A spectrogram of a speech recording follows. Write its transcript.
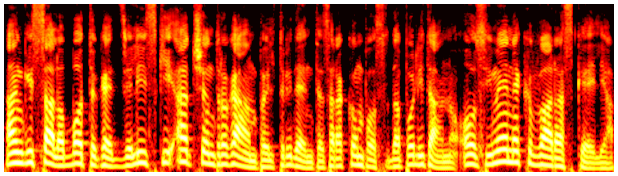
Anghissalo, Botka e Zelischi a centrocampo il tridente sarà composto da Politano, Osimenec, Varaschelia.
